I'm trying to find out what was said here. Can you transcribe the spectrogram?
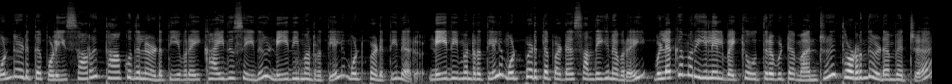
முன்னெடுத்த போலீசார் தாக்குதல் நடத்தியவரை கைது செய்து நீதிமன்றத்தில் முற்படுத்தினர். நீதிமன்றத்தில் முற்படுத்தப்பட்ட சந்தேக நபரை விளக்கமறியலில் வைக்க உத்தரவிட்ட மன்று தொடர்ந்து இடம்பெற்ற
